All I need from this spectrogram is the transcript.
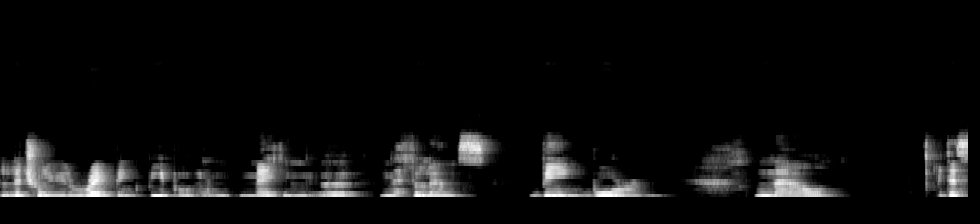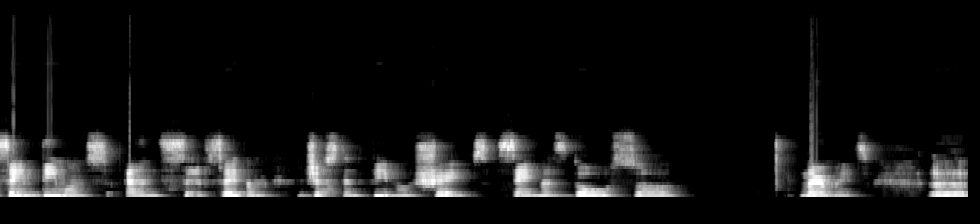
literally raping people and making uh, Nephilims being born. Now, the same demons and Satan just in female shapes, same as those uh, mermaids. Uh,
